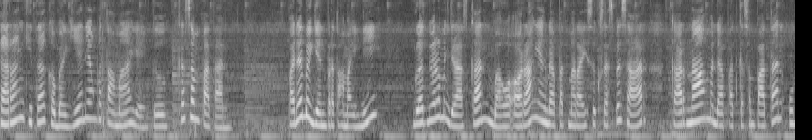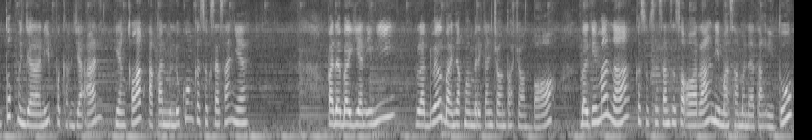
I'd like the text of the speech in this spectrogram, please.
Sekarang kita ke bagian yang pertama yaitu kesempatan. Pada bagian pertama ini, Gladwell menjelaskan bahwa orang yang dapat meraih sukses besar karena mendapat kesempatan untuk menjalani pekerjaan yang kelak akan mendukung kesuksesannya. Pada bagian ini, Gladwell banyak memberikan contoh-contoh bagaimana kesuksesan seseorang di masa mendatang itu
